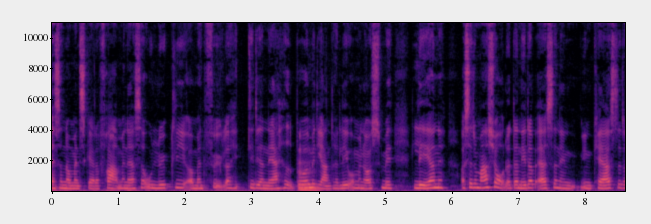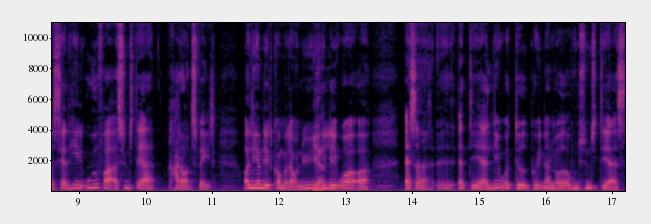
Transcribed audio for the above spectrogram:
altså når man skal derfra, man er så ulykkelig, og man føler det der nærhed, både mm. med de andre elever, men også med lærerne. Og så er det meget sjovt, at der netop er sådan en, en kæreste, der ser det hele udefra, og synes, det er ret åndssvagt. Og lige om lidt kommer der jo nye ja. Elever, og altså, øh, at det er liv og død på en eller anden måde, og hun synes, det er,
